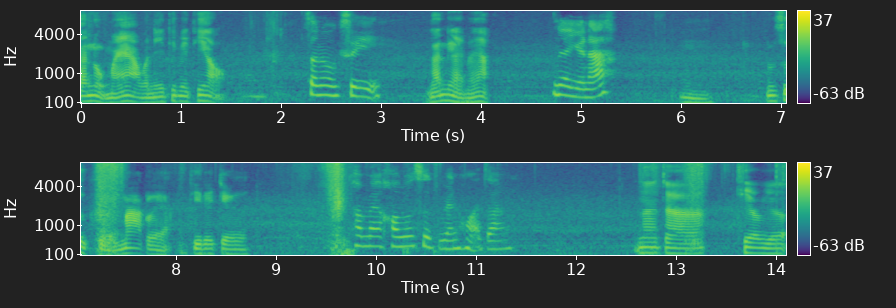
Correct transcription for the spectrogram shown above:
สนุกไหมอะวันนี้ที่ไปเที่ยว สนุกสิแล้วเหนื่อยไหมอะ เหนื่อยอยู่นะ อืม รู้สึกเขินมากเลยอะ ที่ได้เจอ ทำไมเขารู้สึกเวียนหัวจัง น่าจะเที่ยวเยอะ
